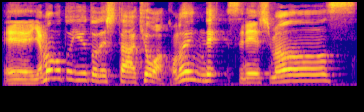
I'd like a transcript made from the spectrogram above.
えー、山本優斗でした。今日はこの辺で失礼します。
